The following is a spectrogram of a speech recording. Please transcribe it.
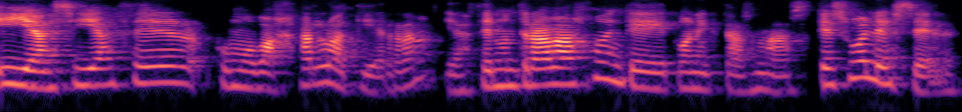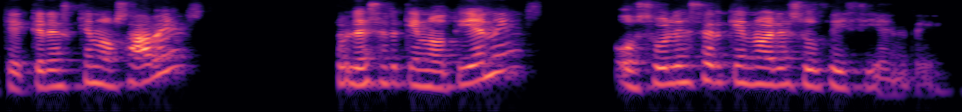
y así hacer como bajarlo a tierra y hacer un trabajo en que conectas más. ¿Qué suele ser? ¿Que crees que no sabes? ¿Suele ser que no tienes? ¿O suele ser que no eres suficiente?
